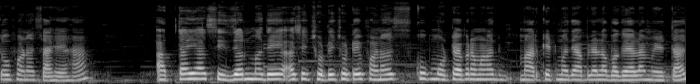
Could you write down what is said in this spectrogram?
तो फणस आहे हा. आत्ता या सीझनमध्ये असे छोटे छोटे फणस खूप मोठ्या प्रमाणात मार्केटमध्ये आपल्याला बघायला मिळतात.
